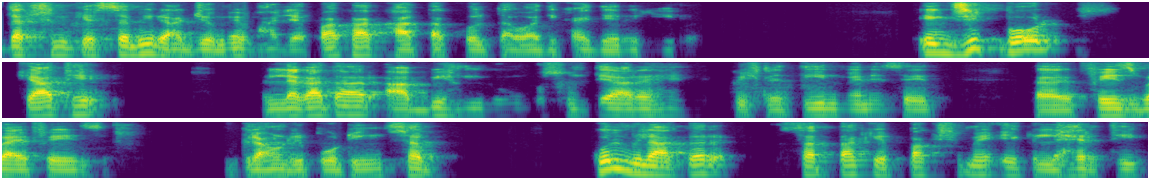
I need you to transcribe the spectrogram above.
दक्षिण के सभी राज्यों में भाजपा का खाता खोलता हुआ दिखाई दे रही है। एग्ज़िट पोल क्या थे? लगातार आप भी हम लोगों को सुनते आ रहे हैं पिछले तीन महीने से phase by phase ground reporting सब। कुल मिलाकर सत्ता के पक्ष में एक लहर थी,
